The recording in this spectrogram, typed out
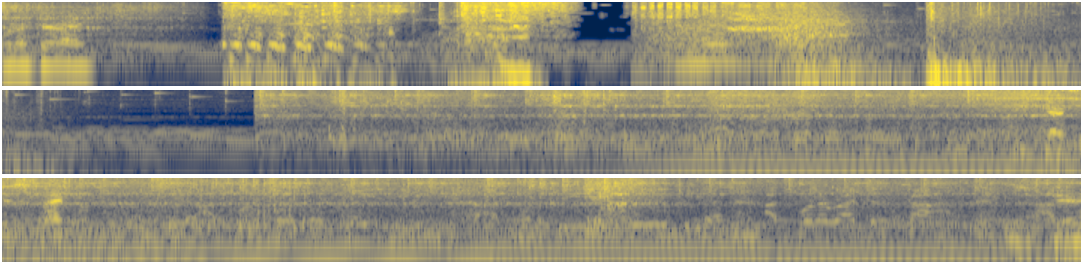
I'm gonna die. Get this sniper. Is he dead?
